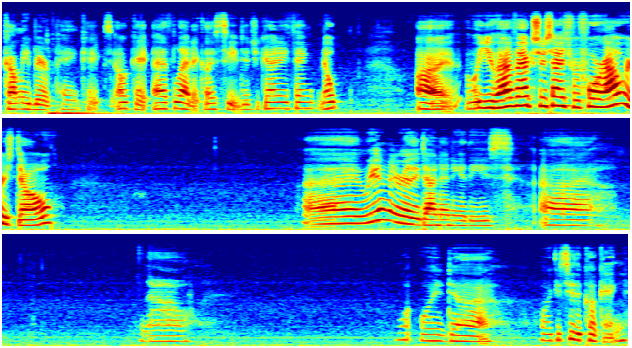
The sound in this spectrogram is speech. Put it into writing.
gummy bear pancakes. Okay, athletic. Let's see. Did you get anything? Nope. Uh, well, you have exercise for four hours, though. Uh, we haven't really done any of these. Uh, now, what would, uh, well, we could see the cooking.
